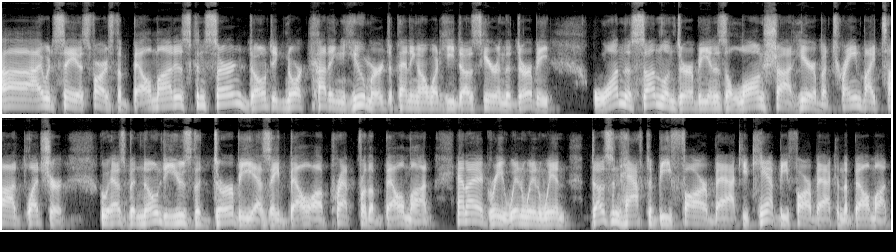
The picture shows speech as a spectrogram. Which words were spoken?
Uh, I would say, as far as the Belmont is concerned, don't ignore cutting humor, depending on what he does here in the Derby won the Sunland Derby and is a long shot here, but trained by Todd Pletcher, who has been known to use the Derby as a bell a prep for the Belmont. And I agree, win win win doesn't have to be far back. You can't be far back in the Belmont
